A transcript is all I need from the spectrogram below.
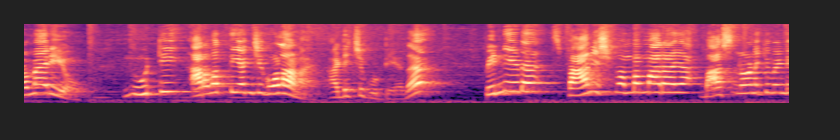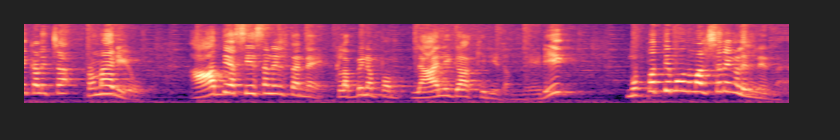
റൊമാരിയോ നൂറ്റി അറുപത്തിയഞ്ച് ഗോളാണ് അടിച്ചു കൂട്ടിയത്. പിന്നീട് സ്പാനിഷ് വമ്പന്മാരായ ബാഴ്സലോണയ്ക്ക് വേണ്ടി കളിച്ച റൊമാരിയോ ആദ്യ സീസണിൽ തന്നെ ക്ലബിനൊപ്പം ലാലിഗ കിരീടം നേടി. മുപ്പത്തിമൂന്ന് മത്സരങ്ങളിൽ നിന്ന്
